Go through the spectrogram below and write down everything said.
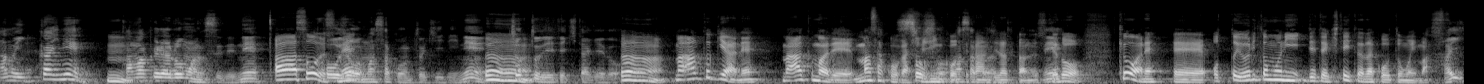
あの一回ね、うん。鎌倉ロマンスでね、ああそうです北条ね政子の時にね、うんうん。ちょっと出てきたけど、うんうん。まあ、あの時はね、まあ、あくまで政子が主人公って感じだったんですけど、今日はね、えー夫頼朝に出てきていただこうと思います、はい。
